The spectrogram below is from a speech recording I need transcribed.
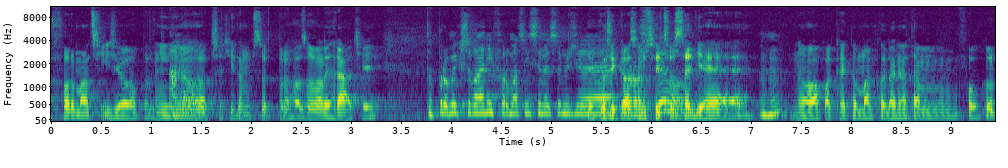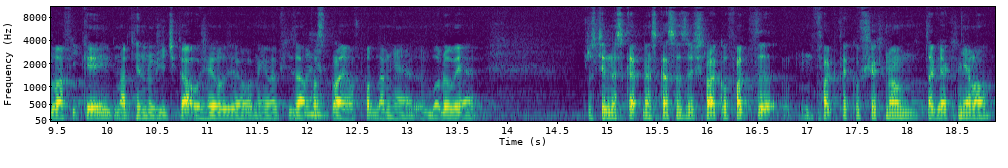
formací, že jo, první Ano. za třetí tam se prohazovali hráči. To promixování formací si myslím, že Jako říkal jsem si, co prospělo. se děje, Mhm. no a pak jako Marko Daňo tam foukl dva fíky, Martin Růžička ožil, že jo, nejlepší zápas Úplně. playoff podle mě, bodově. Prostě dneska, dneska se sešlo jako fakt, fakt jako všechno tak, jak mělo.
